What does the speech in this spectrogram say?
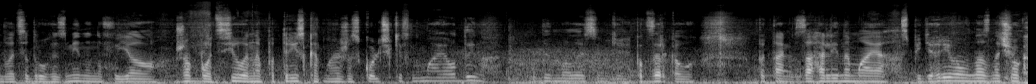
22 зміни на фуяо. Жабо ціле, не потріска, майже скольчиків немає один. Один малесенький. По дзеркалу питань взагалі немає. З підігрівом на значок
